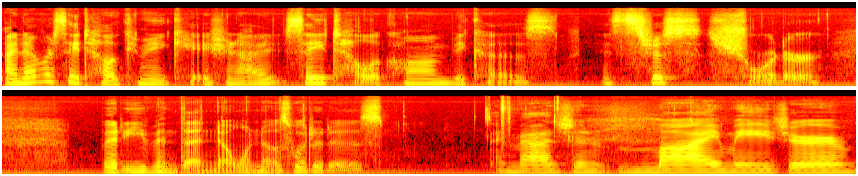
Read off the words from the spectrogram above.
I never say telecommunication. I say telecom because it's just shorter. But even then, no one knows what it is. Imagine my major,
